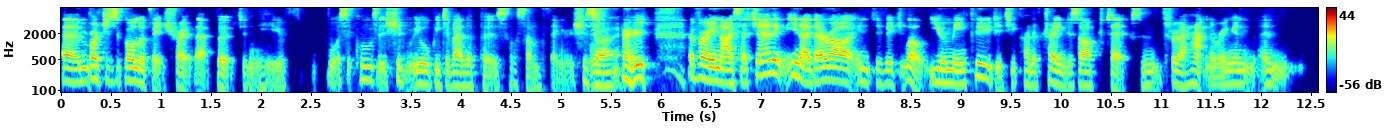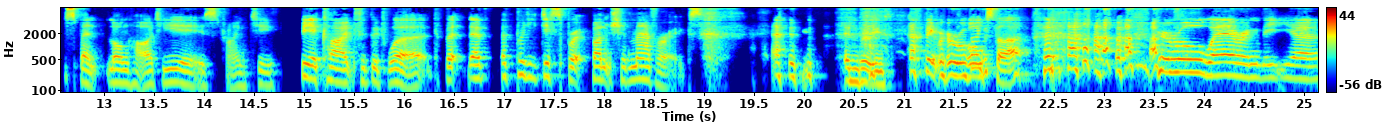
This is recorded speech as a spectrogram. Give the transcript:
um, Roger Zogolovitch wrote that book, didn't he? What's it called? It shouldn't we all be developers or something? Which is right. very, a very nice. Actually, I think you know there are individual. Well, you and me included. You kind of trained as architects and threw a hat in the ring and and spent long hard years trying to be a client for good work, but they're a pretty disparate bunch of mavericks. Indeed. I think we're all thanks for that. we're all wearing the uh,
